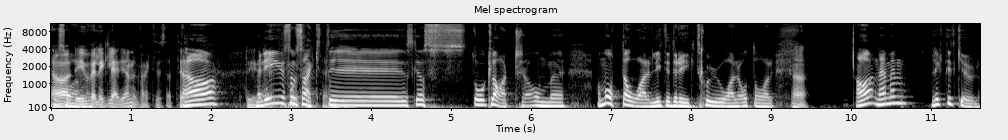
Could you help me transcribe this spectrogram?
Ja, så. det är väldigt glädjande faktiskt. Att det, Ja, det men det är ju som sagt, eh, det ska stå klart om, eh, om åtta år, lite drygt sju år, åtta år. Ja. Ja, nej men riktigt kul.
